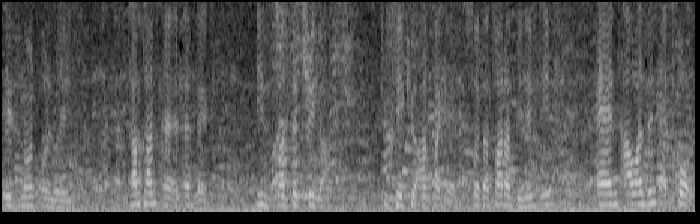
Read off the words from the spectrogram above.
is not always. Sometimes a setback is just a trigger to take you up again. So that's what I believed in, and I wasn't at fault.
